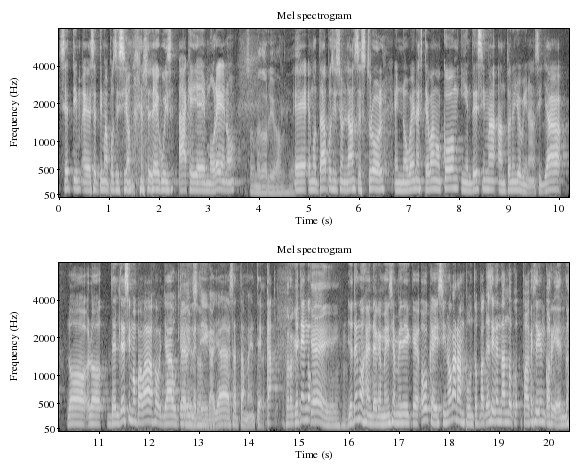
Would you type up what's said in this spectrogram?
Séptim- eh, séptima posición, Lewis, a.k.a. Moreno. Eso me dolió a mí. Eh, en octava posición, Lance Stroll. En novena, Esteban Ocon. Y en décima, Antonio Giovinazzi. Ya lo, lo- del décimo para abajo, ya usted ¿Qué lo es eso? investiga. Ya exactamente. Ca- Pero yo ¿qué, tengo, qué? yo tengo gente que me dice a mí que, ok, si no ganan puntos, ¿para qué siguen dando, para qué siguen corriendo?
